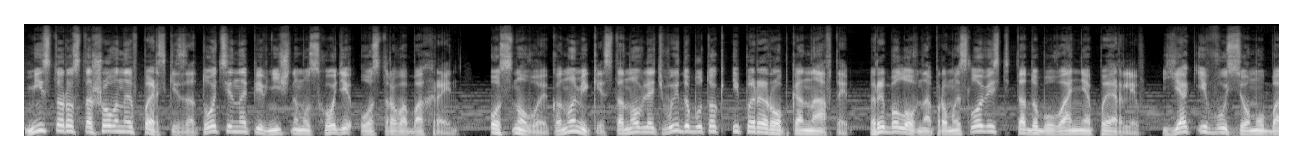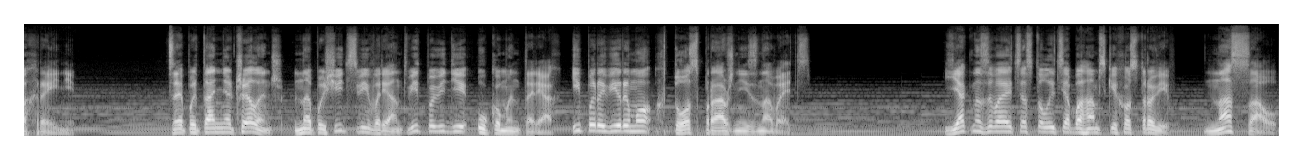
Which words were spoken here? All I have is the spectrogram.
Місто розташоване в Перській затоці на північному сході острова Бахрейн. Основу економіки становлять видобуток і переробка нафти, риболовна промисловість та добування перлів, як і в усьому Бахрейні. Це питання челендж. Напишіть свій варіант відповіді у коментарях і перевіримо, хто справжній знавець. Як називається столиця Багамських островів? Нассау,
